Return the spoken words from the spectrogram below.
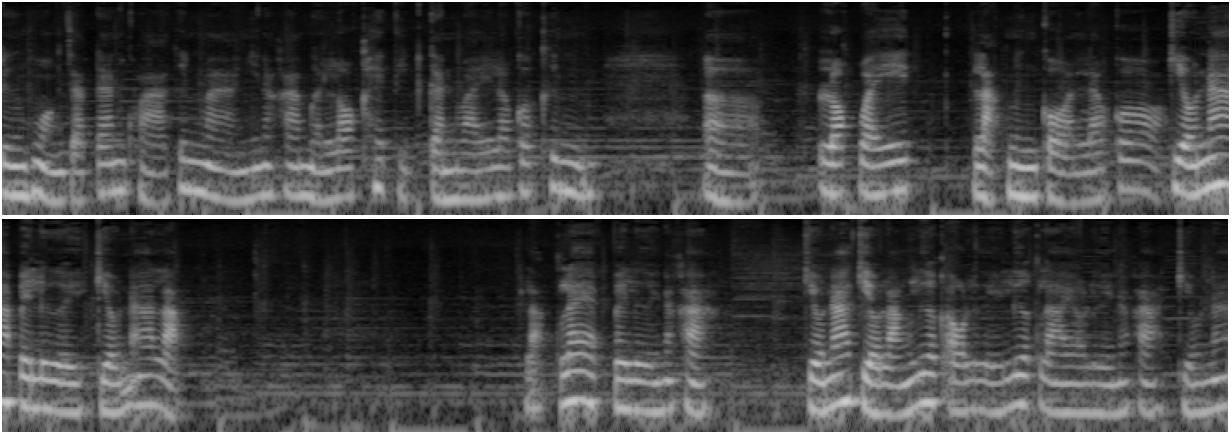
ดึงห่วงจากด้านขวาขึ้นมาอย่างนี้นะคะ เหมือนล็อกให้ติดกันไว้แล้วก็ขึ้นล็อกไว้หลักหนึ่งก่อน แล้วก็เกี่ยวหน้าไปเลย เกี่ยวหน้าหลัก หลักแรกไปเลยนะคะ เกี่ยวหน้าเกี่ยวหลังเลือกเอาเลย เลือกลายเอาเลยนะคะ เกี่ยวหน้า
